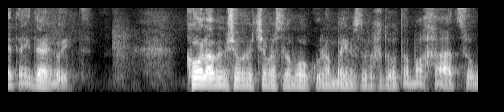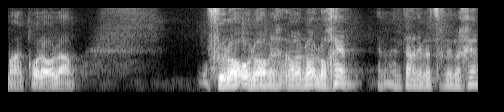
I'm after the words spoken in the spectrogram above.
את האידאה האלוהית. כל העמים שאומרים את שם השלמה, כולם באים לעשות בחידות, הברכה העצומה, כל העולם. אפילו לא, הוא לא, לא, לא לוחם, אין טעם, לא צריך להילחם.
